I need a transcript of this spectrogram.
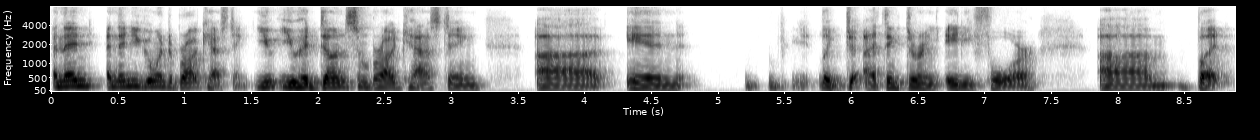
and then and then you go into broadcasting. You you had done some broadcasting uh, in like I think during '84, um, but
